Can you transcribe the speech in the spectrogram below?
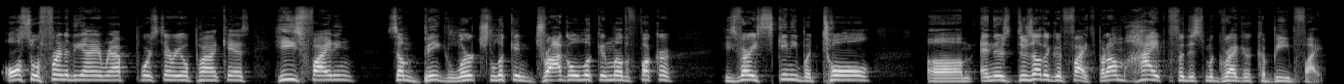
also a friend of the I Am Rapaport Stereo podcast. He's fighting some big lurch looking, Drago looking motherfucker. He's very skinny but tall. Um, and there's there's other good fights, but I'm hyped for this McGregor Khabib fight.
